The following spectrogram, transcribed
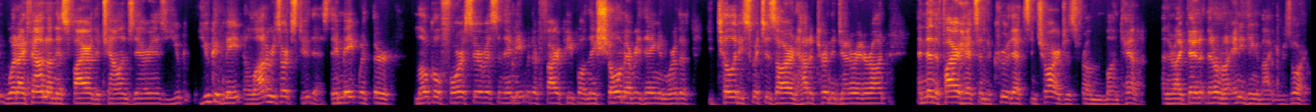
What i found on this fire the challenge there is you you could meet a lot of resorts do this. They meet with their local forest service and they meet with their fire people and they show them everything and where the utility switches are and how to turn the generator on. And then the fire hits and the crew that's in charge is from montana. And they're like they, they don't know anything about your resort.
